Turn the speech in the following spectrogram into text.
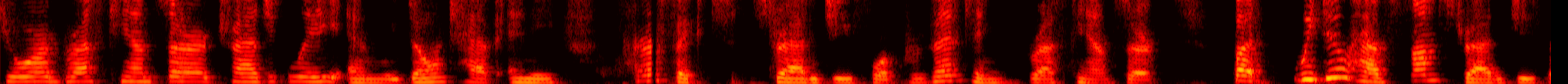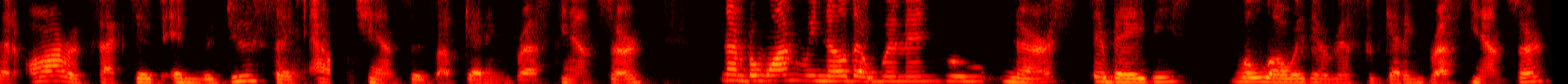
cure breast cancer, tragically, and we don't have any perfect strategy for preventing breast cancer. But we do have some strategies that are effective in reducing our chances of getting breast cancer. Number one, we know that women who nurse their babies will lower their risk of getting breast cancer.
